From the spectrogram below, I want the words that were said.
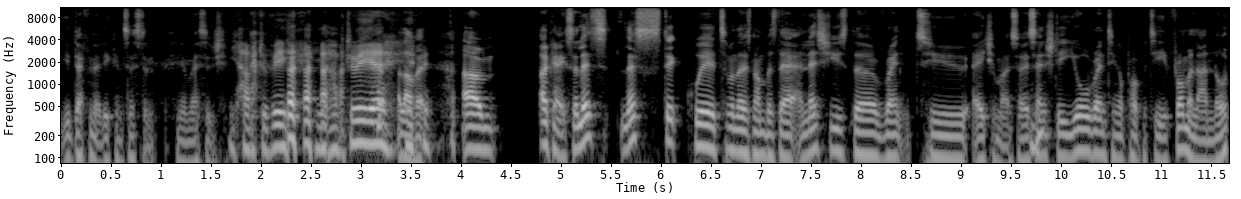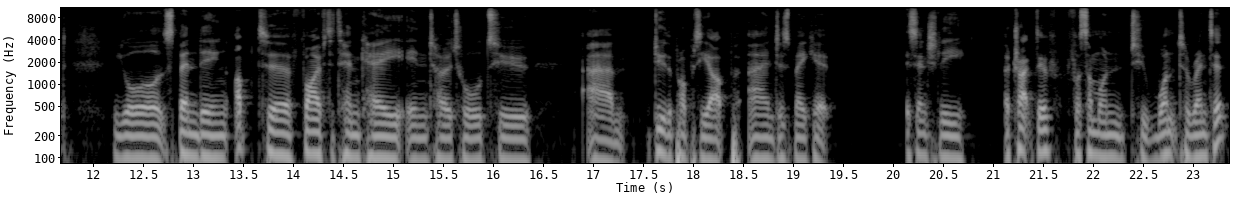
you're definitely consistent in your message. you have to be. you have to be. Yeah. I love it. Um, okay, so let's let's stick with some of those numbers there, and let's use the rent to HMO. So essentially, you're renting a property from a landlord. You're spending up to five to ten k in total to um, do the property up and just make it essentially attractive for someone to want to rent it.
